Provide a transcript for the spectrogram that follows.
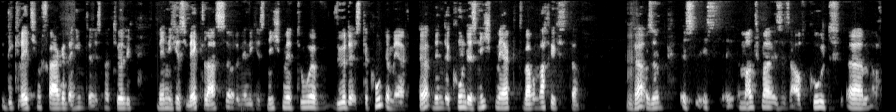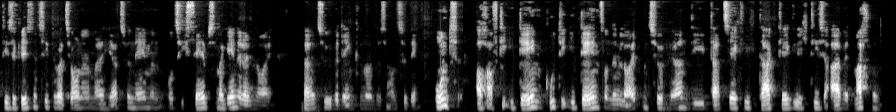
die Gretchenfrage dahinter ist natürlich, wenn ich es weglasse oder wenn ich es nicht mehr tue, würde es der Kunde merken. Ja, wenn der Kunde es nicht merkt, warum mache ich es dann? Mhm. Ja, also es ist, manchmal ist es auch gut, ähm, auch diese Krisensituationen mal herzunehmen und sich selbst mal generell neu äh, zu überdenken und das anzudenken. Und auch auf die Ideen, gute Ideen von den Leuten zu hören, die tatsächlich tagtäglich diese Arbeit machen.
